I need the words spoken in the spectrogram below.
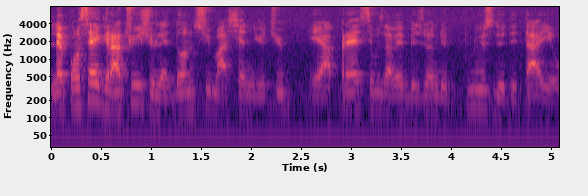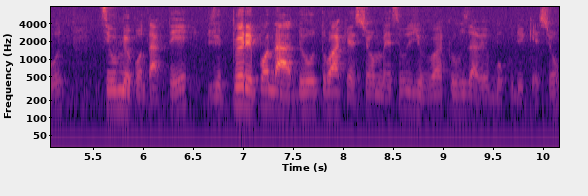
Les conseils gratuits, je les donne sur ma chaîne YouTube. Et après, si vous avez besoin de plus de détails et autres, si vous me contactez, je peux répondre à deux ou trois questions, mais si je vois que vous avez beaucoup de questions,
